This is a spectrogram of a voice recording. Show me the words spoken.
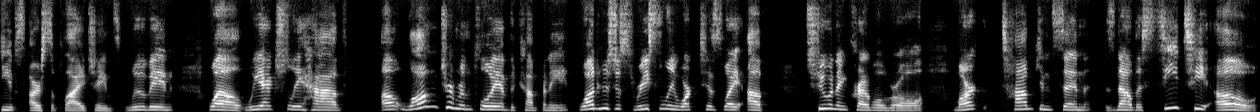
keeps our supply chains moving. Well, we actually have a long term employee of the company, one who's just recently worked his way up to an incredible role. Marc Tomkinson is now the CTO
